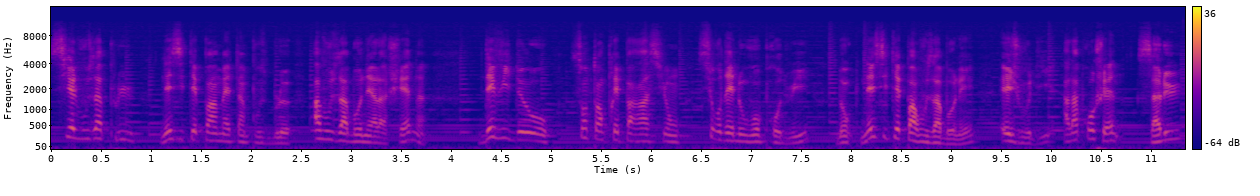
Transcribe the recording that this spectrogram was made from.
Si elle vous a plu, n'hésitez pas à mettre un pouce bleu, à vous abonner à la chaîne. Des vidéos sont en préparation sur des nouveaux produits, donc n'hésitez pas à vous abonner. Et je vous dis à la prochaine. Salut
